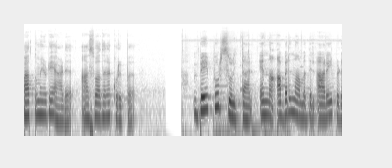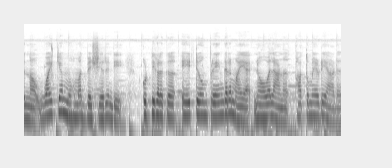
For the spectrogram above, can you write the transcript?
പാത്തുമ്മയുടെ ആട് ആസ്വാദനക്കുറിപ്പ്. ബേപ്പൂർ സുൽത്താൻ എന്ന അപരനാമത്തിൽ അറിയപ്പെടുന്ന വൈക്കം മുഹമ്മദ് ബഷീറിന്റെ കുട്ടികൾക്ക് ഏറ്റവും പ്രിയങ്കരമായ നോവലാണ് പാത്തുമ്മയുടെ ആട്.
